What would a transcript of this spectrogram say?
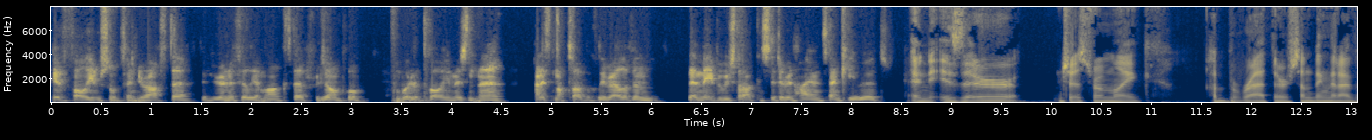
If volume's something you're after, if you're an affiliate marketer, for example, but if the volume isn't there and it's not topically relevant, then maybe we start considering higher intent keywords. And is there just from like a breadth or something that I've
